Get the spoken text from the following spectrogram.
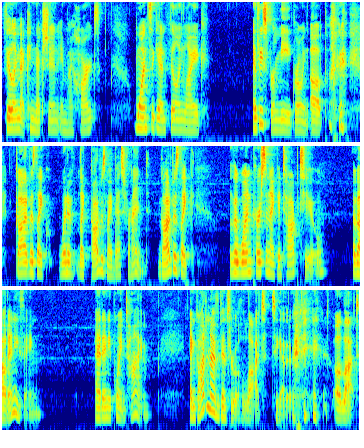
Feeling that connection in my heart once again feeling like at least for me growing up god was like one of like god was my best friend god was like the one person i could talk to about anything at any point in time And God and I have been through a lot together, a lot,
